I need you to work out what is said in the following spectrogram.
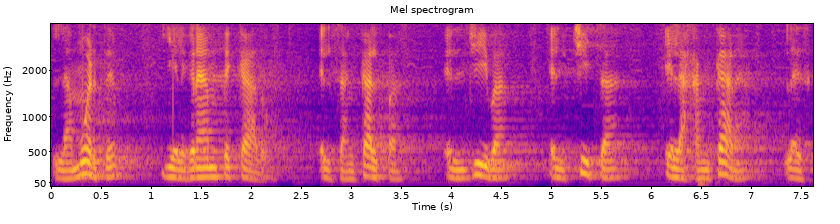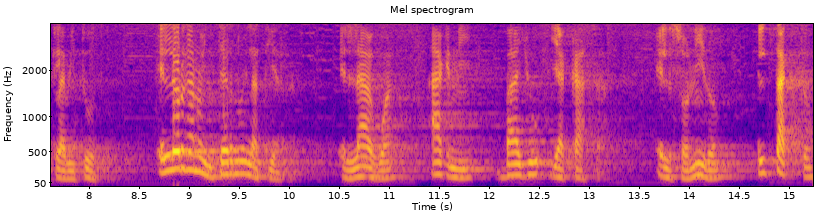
la muerte y el gran pecado, el sankalpa, el jiva, el chita, el ahankara, la esclavitud, el órgano interno y la tierra, el agua, agni, vayu y akasa, el sonido, el tacto,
